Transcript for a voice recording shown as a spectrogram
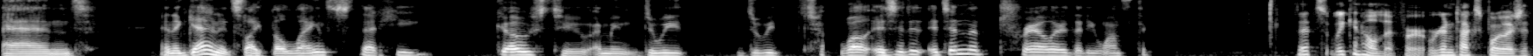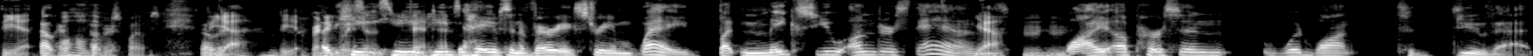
and and again, it's like the lengths that he goes to. I mean, do we do we? T- well, is it? It's in the trailer that he wants to. That's we can hold it for. We're gonna talk spoilers at the end. Okay, we'll hold it for spoilers. But yeah, but yeah, But Brendan he he he fantastic. behaves in a very extreme way, but makes you understand yeah. hmm why a person would want to do that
